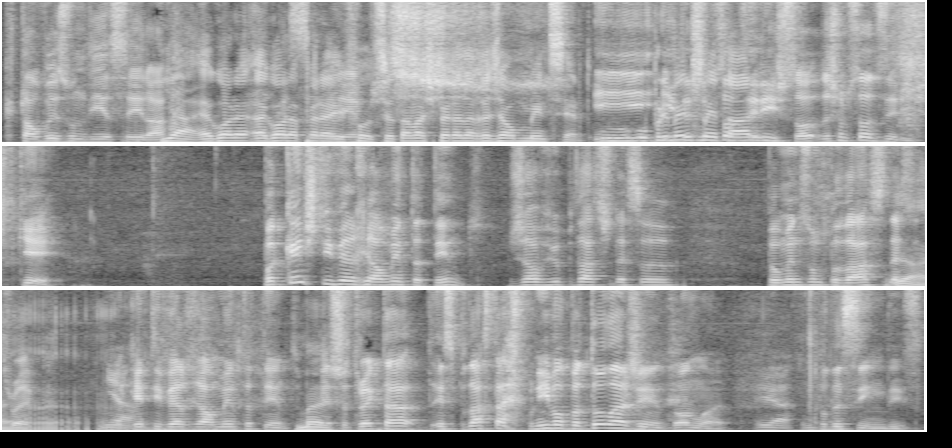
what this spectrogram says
que talvez um dia sairá. Yeah, agora, agora peraí, foda-se, eu estava à espera de arranjar o momento certo. O- E, o, primeiro e deixa-me só comentário. dizer isto, só, deixa-me só dizer isto, que é para quem estiver realmente atento, já ouviu pedaços dessa. Pelo menos um pedaço dessa Yeah, track. yeah. Para quem estiver realmente atento. Mas- Essa track tá, esse pedaço está disponível para toda a gente online. Um pedacinho disso.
